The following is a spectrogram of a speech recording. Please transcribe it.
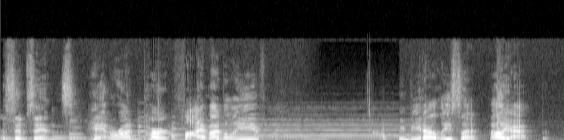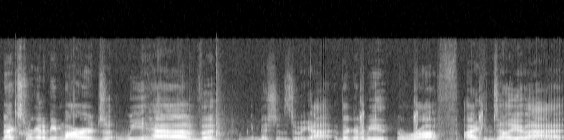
The Simpsons Hit and Run Part 5, I believe. We beat out Lisa. Hell yeah. Next, we're going to be Marge. We have. How many missions do we got? They're going to be rough, I can tell you that.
